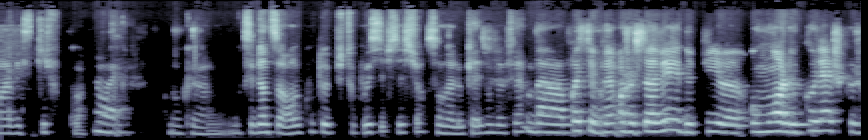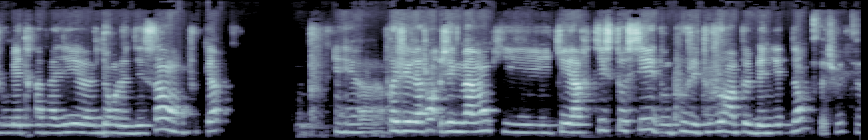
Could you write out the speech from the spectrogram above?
avec ce qu'il faut, quoi. Donc, c'est bien de s'en rendre compte le plus tôt possible, c'est sûr, si on a l'occasion de le faire. Bah, après, c'est vraiment, je savais depuis au moins le collège que je voulais travailler dans le dessin, en tout cas. Et euh, après, j'ai j'ai une maman qui, qui, est artiste aussi, donc j'ai toujours un peu baigné dedans. C'est chouette ça.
